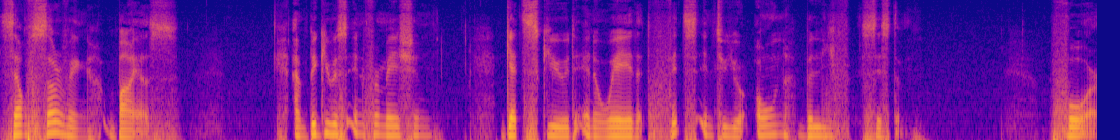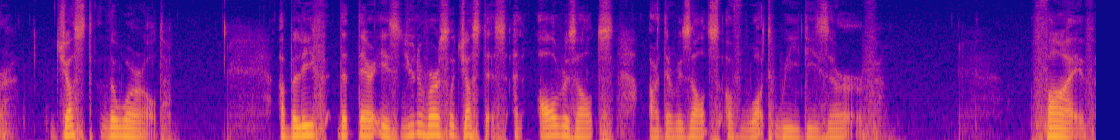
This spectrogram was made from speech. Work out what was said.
Self-serving bias. Ambiguous information gets skewed in a way that fits into your own belief system. 4. Just the world a belief that there is universal justice and all results are the results of what we deserve. 5.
